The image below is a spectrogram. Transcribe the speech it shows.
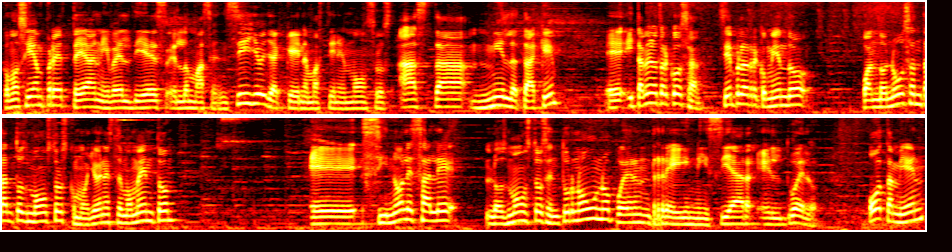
Como siempre, T a nivel 10 es lo más sencillo, ya que nada más tiene monstruos hasta 1000 de ataque. Eh, y también otra cosa, siempre les recomiendo, cuando no usan tantos monstruos como yo en este momento, eh, si no les sale los monstruos en turno 1, pueden reiniciar el duelo. O también,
